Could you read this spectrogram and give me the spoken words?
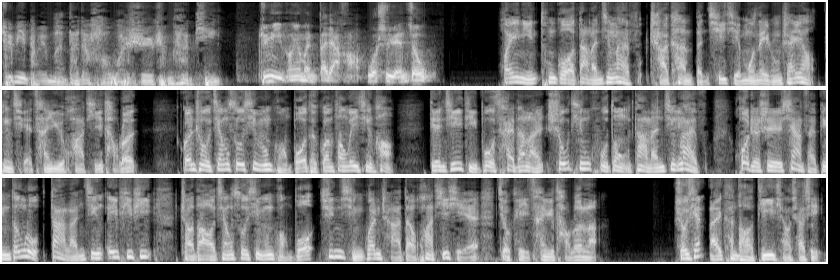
军迷朋友们，大家好，我是陈汉平。军迷朋友们，大家好，我是袁周。欢迎您通过大蓝鲸 Life 查看本期节目内容摘要，并且参与话题讨论。关注江苏新闻广播的官方微信号，点击底部菜单栏收听互动大蓝鲸 Live，或者是下载并登录大蓝鲸 APP，找到江苏新闻广播军情观察的话题帖，就可以参与讨论了。首先来看到第一条消息，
